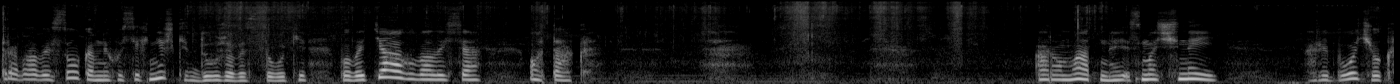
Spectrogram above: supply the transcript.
Трава висока, в них усіх ніжки дуже високі. Повитягувалися. Отак. Ароматний, смачний грибочок.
